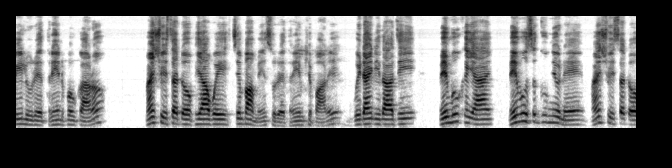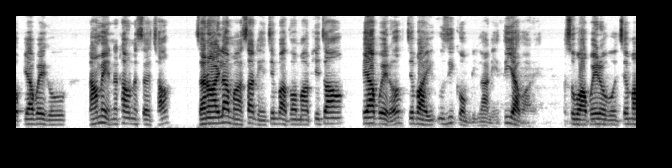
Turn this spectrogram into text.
ပေးလိုတဲ့သတင်းတစ်ပုဒ်ကတော့မန်းရွှေဆက်တော်ဖျားပွဲကျင်းပမယ်ဆိုတဲ့သတင်းဖြစ်ပါတယ်။ဝေတိုင်းဒေသကြီးမင်းဘူးခရိုင်မင်းဘူးစကုမြို့နယ်မန်းရွှေဆက်တော်ဖျားပွဲကိုလာမယ့်2026ဇန်နဝါရီလမှာစတင်ကျင်းပသွားမှာဖြစ်ကြောင်းဖျားပွဲတော်ကျင်းပရေးဦးစီးကော်မတီကနေသိရပါတယ်။ အဆိုပါပွဲတော်ကိုကျင်းပ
